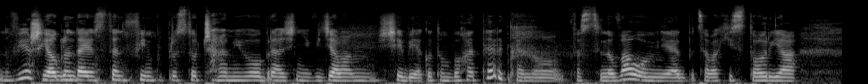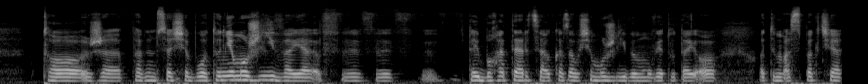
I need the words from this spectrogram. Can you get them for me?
no wiesz, ja oglądając ten film po prostu oczami wyobraźni widziałam siebie jako tą bohaterkę. No, fascynowało mnie jakby cała historia, to, że w pewnym sensie było to niemożliwe w, w, w, tej bohaterce okazało się możliwym. Mówię tutaj o, o tym aspekcie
